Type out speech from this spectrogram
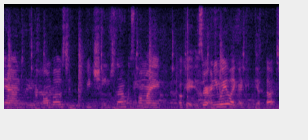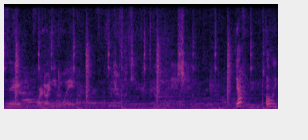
and the combos, did we change them? Because on my, okay, is there any way like I could get that today or do I need to wait? They're looking for the combination. Yeah, totally.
